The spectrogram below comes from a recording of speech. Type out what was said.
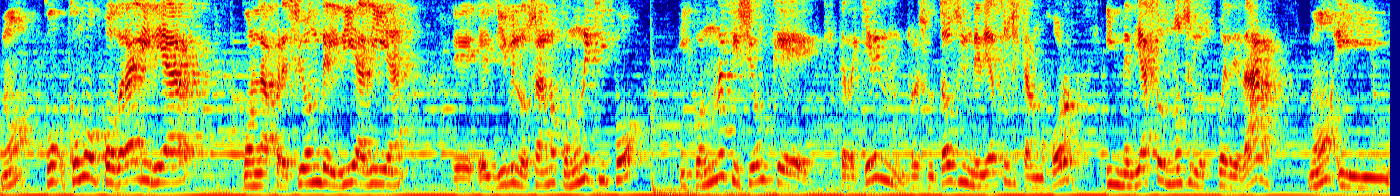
¿no? ¿Cómo, podrá lidiar con la presión del día a día eh, el Jimmy Lozano con un equipo y con una afición que, que, requieren resultados inmediatos y que a lo mejor inmediatos no se los puede dar, ¿no? Y,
